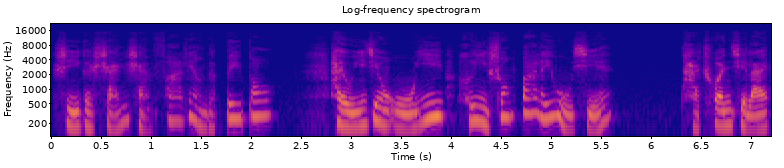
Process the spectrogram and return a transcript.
是一个闪闪发亮的背包，还有一件舞衣和一双芭蕾舞鞋，她穿起来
